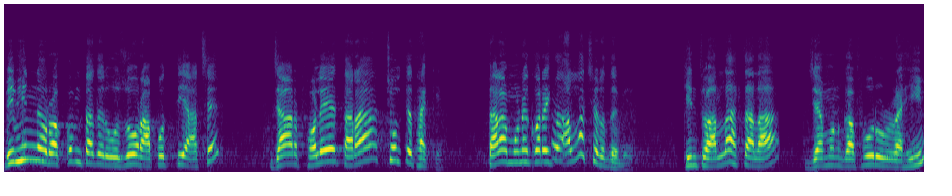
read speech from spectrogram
বিভিন্ন রকম তাদের ওজোর আপত্তি আছে, যার ফলে তারা চলতে থাকে। তারা মনে করে আল্লাহ ছেড়ে দেবে। কিন্তু আল্লাহ তালা যেমন গাফুরুর রাহিম,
